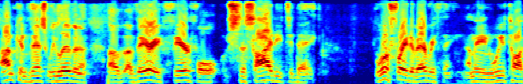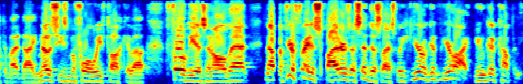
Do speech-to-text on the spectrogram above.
I'm convinced we live in a, a, a very fearful society today. We're afraid of everything. I mean, we've talked about diagnoses before. We've talked about phobias and all that. Now, if you're afraid of spiders, I said this last week, you're a good, you're all right. You're in good company.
